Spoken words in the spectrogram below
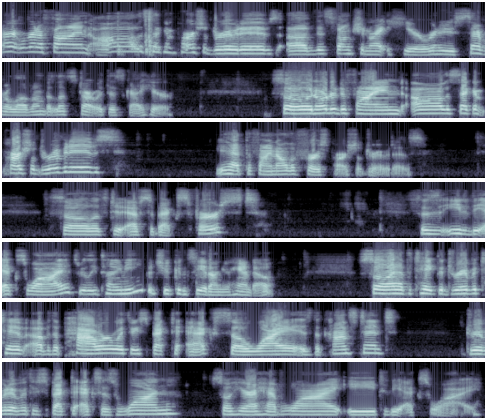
All right, we're going to find all the second partial derivatives of this function right here. We're going to do several of them, but let's start with this guy here. So in order to find all the second partial derivatives, you have to find all the first partial derivatives. So let's do f sub x first. So this is e to the xy. It's really tiny, but you can see it on your handout. So I have to take the derivative of the power with respect to x. So y is the constant derivative with respect to x is 1. So here I have y e to the xy.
